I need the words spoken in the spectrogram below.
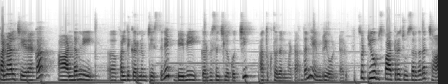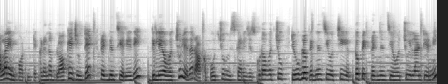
కణాలు చేరాక ఆ అండంని ఫలదీకరణం చేస్తేనే బేబీ గర్భసంచిలోకి వచ్చి అతుకుతుంది అనమాట దాన్ని ఎంబ్రియో అంటారు. సో ట్యూబ్స్ పాత్ర చూసారు కదా చాలా ఇంపార్టెంట్. ఎక్కడైనా బ్లాకేజ్ ఉంటే ప్రెగ్నెన్సీ అనేది డిలే అవ్వచ్చు లేదా రాకపోవచ్చు మిస్క్యారేజెస్ కూడా అవ్వచ్చు. ట్యూబ్లో ప్రెగ్నెన్సీ వచ్చి ఎక్టోపిక్ ప్రెగ్నెన్సీ అవ్వచ్చు ఇలాంటివన్నీ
